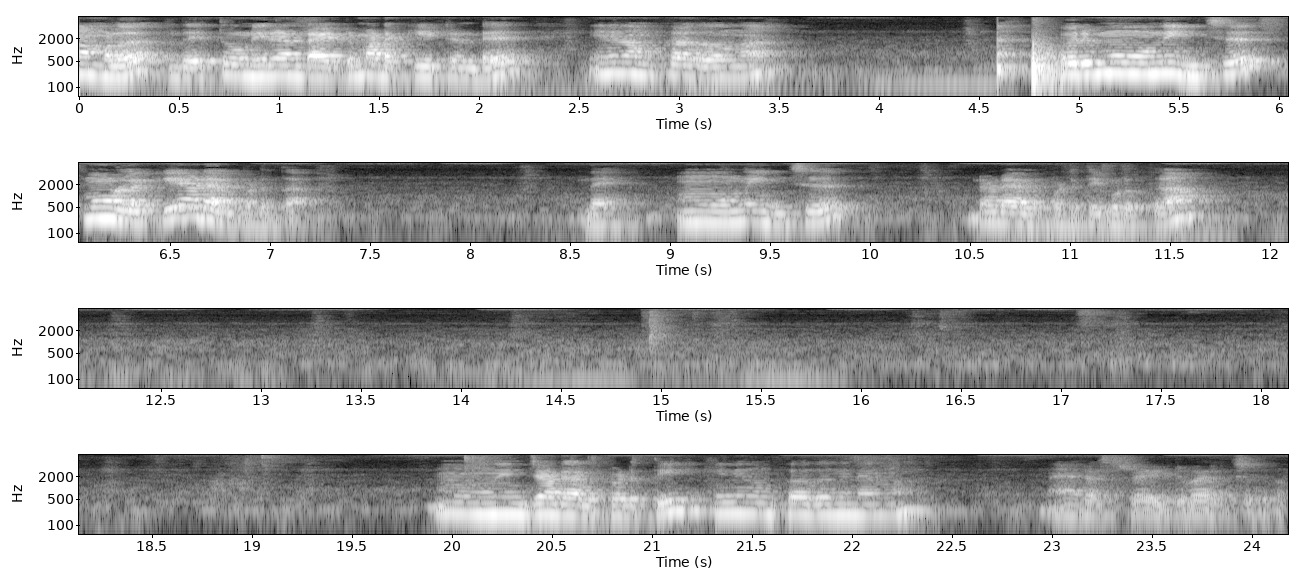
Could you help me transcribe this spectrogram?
നമ്മൾ ഇത് തുണി രണ്ടായിട്ട് മടക്കിയിട്ടുണ്ട്. ഇനി നമുക്കതൊന്ന് ഒരു മൂന്ന് ഇഞ്ച് മുകളിലേക്ക് അടയാളപ്പെടുത്താം. അതെ മൂന്ന് ഇഞ്ച് അടയാളപ്പെടുത്തി കൊടുക്കുക. മൂന്ന് ഇഞ്ച് അടയാളപ്പെടുത്തി. ഇനി നമുക്കത് ഇങ്ങനെ ഒന്ന് നേരെ സ്ട്രൈറ്റ് വരച്ച് കൊടുക്കാം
